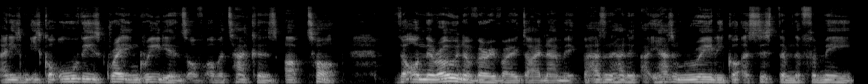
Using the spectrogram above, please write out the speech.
And he's, he's got all these great ingredients of, of attackers up top that on their own are very, very dynamic, but hasn't had he hasn't really got a system that for me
